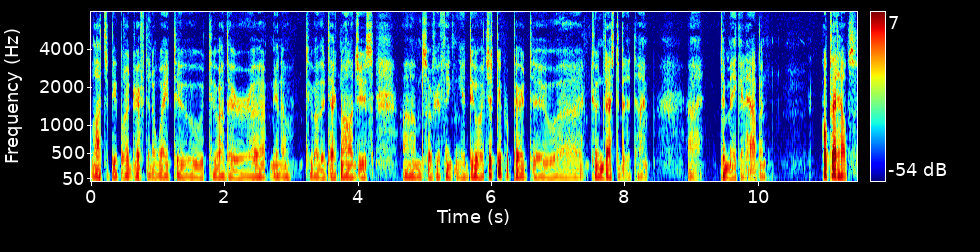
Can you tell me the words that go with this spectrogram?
lots of people are drifting away to to other, uh, you know, to other technologies. Um, so if you're thinking of do it, just be prepared to uh, to invest a bit of time uh, to make it happen. Hope that helps.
